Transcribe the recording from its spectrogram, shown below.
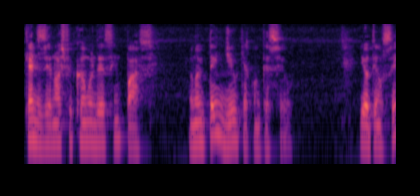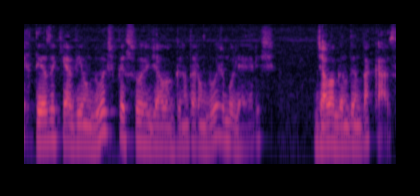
Quer dizer, nós ficamos nesse impasse. Eu não entendi o que aconteceu. E eu tenho certeza que haviam duas pessoas dialogando, eram duas mulheres dialogando dentro da casa.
